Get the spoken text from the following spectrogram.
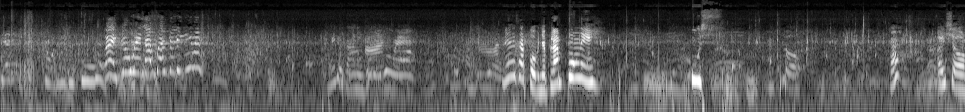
Wei, jom wei, lambat sekali lagi wei. Ni siapa punya pelampung ni? Hus. Ha? Aisyah.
